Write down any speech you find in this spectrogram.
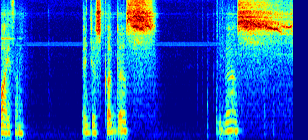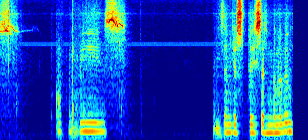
python. I just cut this. Do this. Open these. And then just place it in the middle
